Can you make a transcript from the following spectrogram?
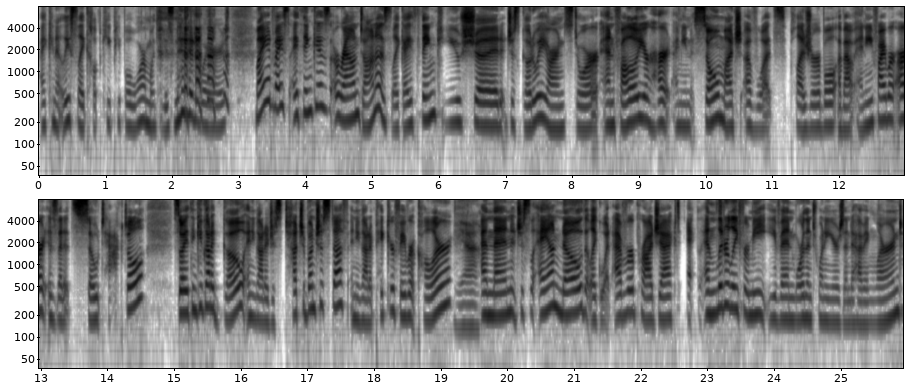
I can at least like help keep people warm with these knitted wares. My advice, I think, is around Donna's. Like, I think you should just go to a yarn store and follow your heart. I mean, so much of what's pleasurable about any fiber art is that it's so tactile. So I think you got to go and you got to just touch a bunch of stuff and you got to pick your favorite color. Yeah. And then just and know that like whatever project and literally for me even more than 20 years into having learned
